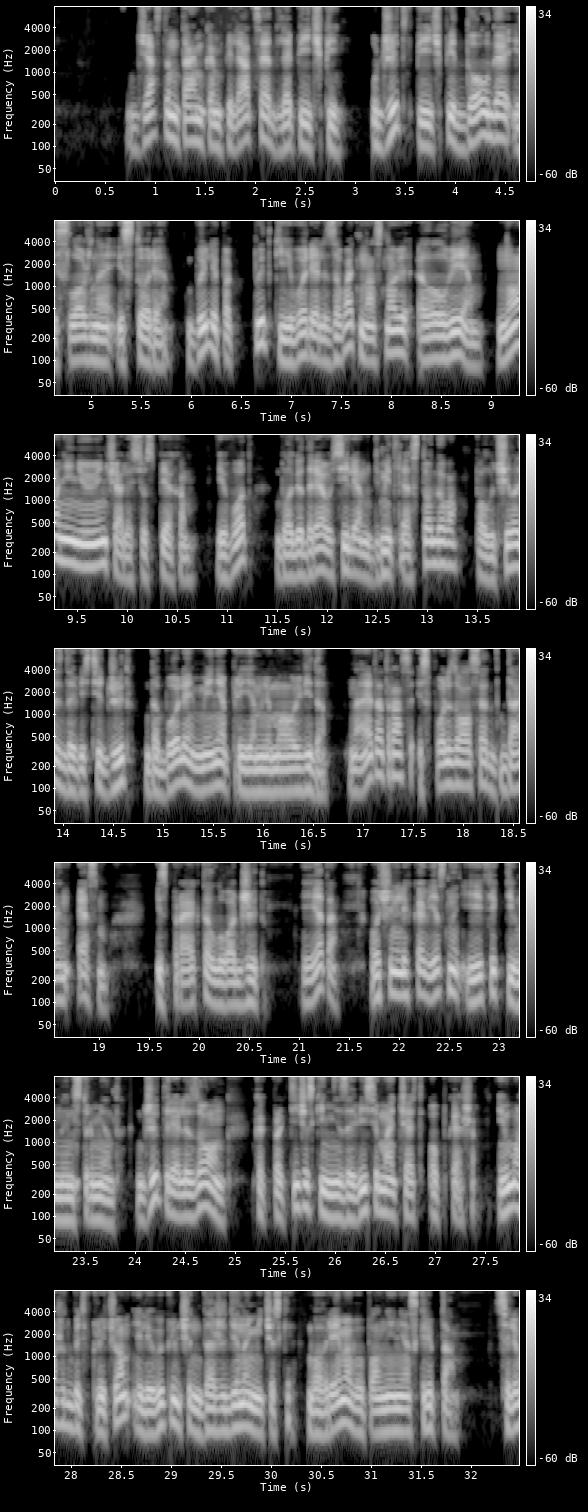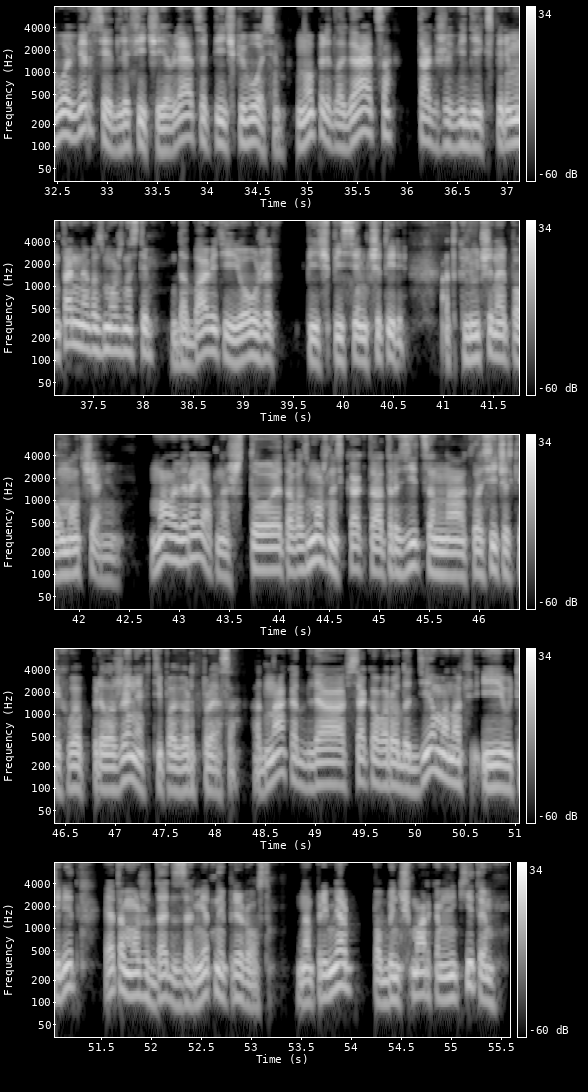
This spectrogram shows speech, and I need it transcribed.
Just-in-time компиляция для PHP. У JIT в PHP долгая и сложная история. Были попытки его реализовать на основе LLVM, но они не увенчались успехом. И вот благодаря усилиям Дмитрия Стогова получилось довести JIT до более-менее приемлемого вида. На этот раз использовался DynEsm из проекта LuaJIT. И это очень легковесный и эффективный инструмент. JIT реализован как практически независимая часть OpCache и может быть включен или выключен даже динамически во время выполнения скрипта. Целевой версией для фичи является PHP 8, но предлагается также в виде экспериментальной возможности добавить ее уже в PHP 7.4, отключенной по умолчанию. Маловероятно, что эта возможность как-то отразится на классических веб-приложениях типа WordPress. Однако для всякого рода демонов и утилит это может дать заметный прирост. Например, по бенчмаркам Никиты,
